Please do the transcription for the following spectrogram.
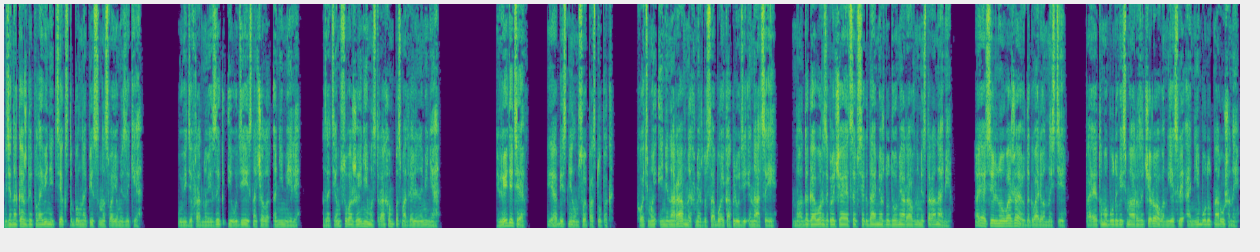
где на каждой половине текст был написан на своем языке. Увидев родной язык, иудеи сначала онемели, затем с уважением и страхом посмотрели на меня. «Видите?» — я объяснил им свой поступок. «Хоть мы и не на равных между собой, как люди и нации, но договор заключается всегда между двумя равными сторонами, а я сильно уважаю договоренности, поэтому буду весьма разочарован, если они будут нарушены».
